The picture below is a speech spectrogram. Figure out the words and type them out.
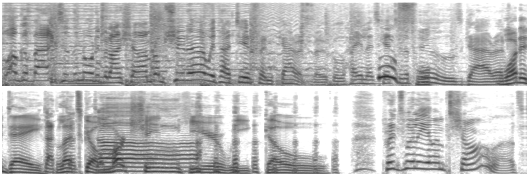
Welcome back to the Naughty But Nice Show. I'm Rob Shooter with our dear friend Garrett Vogel. Hey, let's get to the pills, Garrett. What a day. Da, da, Let's go. da. Marching, here we go. Prince William and Charlotte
